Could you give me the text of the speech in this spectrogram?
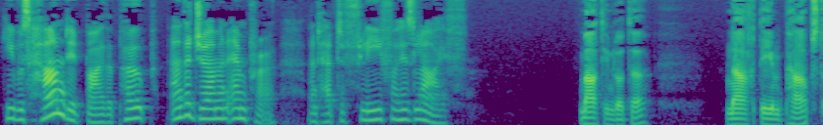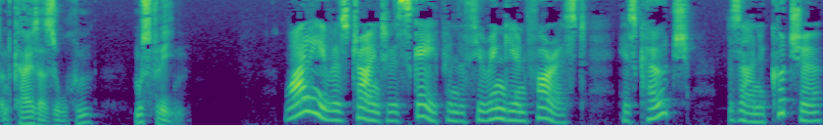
he was hounded by the Pope and the German Emperor and had to flee for his life. Martin Luther, nachdem Papst und Kaiser suchen, muss fliehen. While he was trying to escape in the Thuringian forest, his coach, seine Kutsche,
